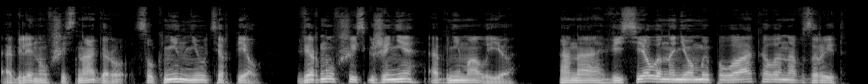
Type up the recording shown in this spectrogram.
Оглянувшись на гору, Сукнин не утерпел. Вернувшись к жене, обнимал ее. Она висела на нем и плакала на взрыд.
